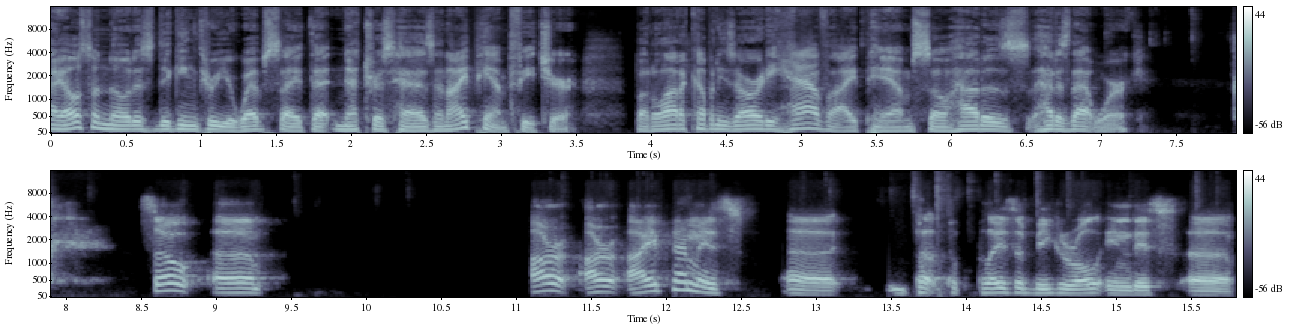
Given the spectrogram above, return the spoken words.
I also noticed digging through your website that Netris has an IPAM feature, but a lot of companies already have IPAM. So how does how does that work? So um, our our IPAM is uh, p- p- plays a big role in this uh,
